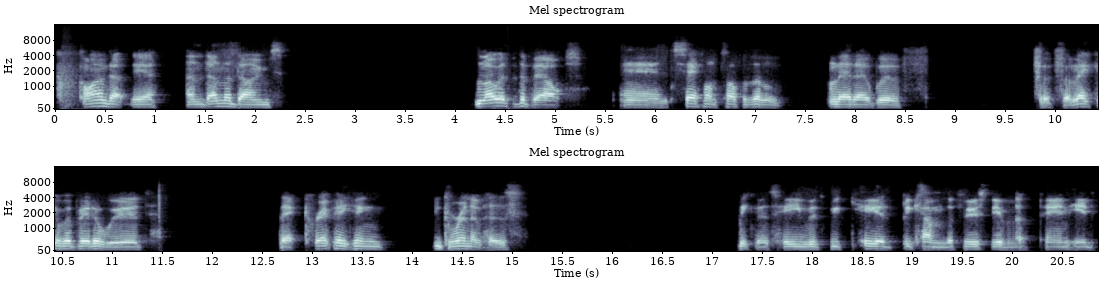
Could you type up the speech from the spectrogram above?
climbed up there, undone the domes, lowered the belt, and sat on top of the ladder with, for, for lack of a better word, that crap eating grin of his because he was he had become the first ever panhead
